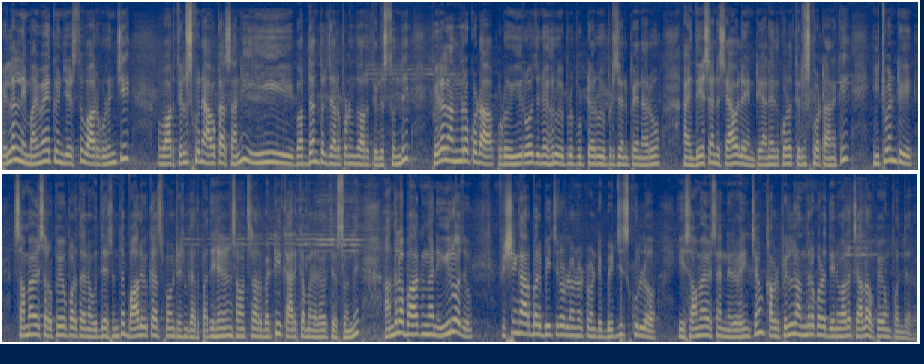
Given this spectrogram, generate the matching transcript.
పిల్లల్ని మమేకం చేస్తూ వారి గురించి వారు తెలుసుకునే అవకాశాన్ని ఈ వర్ధంతులు జరపడం ద్వారా తెలుస్తుంది. పిల్లలందరూ కూడా ఇప్పుడు ఈ రోజు నెహ్రూ ఎప్పుడు పుట్టారు ఎప్పుడు చనిపోయినారు ఆయన దేశాన్ని ఏంటి అనేది కూడా తెలుసుకోవడానికి ఇటువంటి సమావేశాలు ఉపయోగపడతాయనే ఉద్దేశంతో బాల వికాస్ ఫౌండేషన్ గత పదిహేను సంవత్సరాలు బట్టి ఈ కార్యక్రమాలు నిర్వర్తిస్తుంది అందులో భాగంగానే ఈరోజు ఫిషింగ్ హార్బర్ బీచ్ రోడ్లో ఉన్నటువంటి బ్రిడ్జ్ స్కూల్లో ఈ సమావేశాన్ని నిర్వహించాం. కాబట్టి పిల్లలందరూ కూడా దీనివల్ల చాలా ఉపయోగం పొందారు.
